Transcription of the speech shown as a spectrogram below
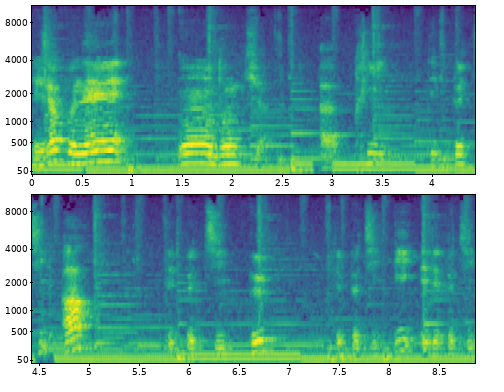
Les Japonais ont donc euh, pris des petits A, des petits E, des petits I et des petits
